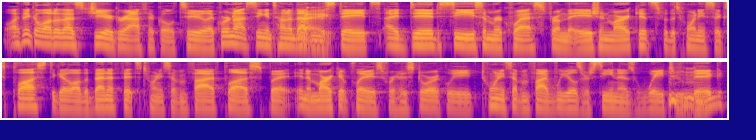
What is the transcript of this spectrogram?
Well, I think a lot of that's geographical too. Like we're not seeing a ton of that right. in the States. I did see some requests from the Asian markets for the 26 plus to get a lot of the benefits, 27.5 plus, but in a marketplace where historically 27.5 wheels are seen as way too mm-hmm. big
